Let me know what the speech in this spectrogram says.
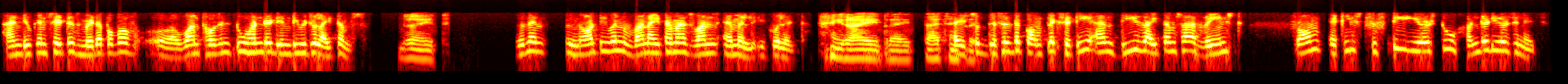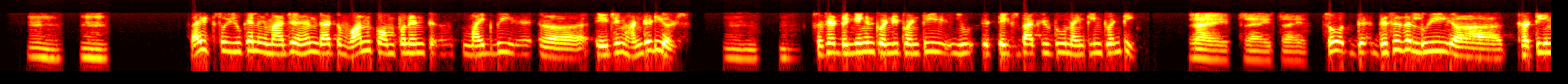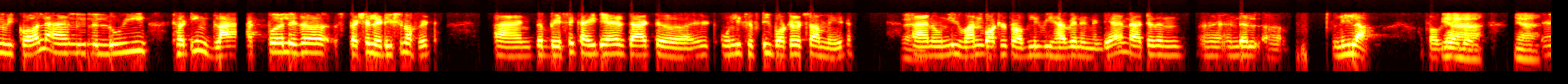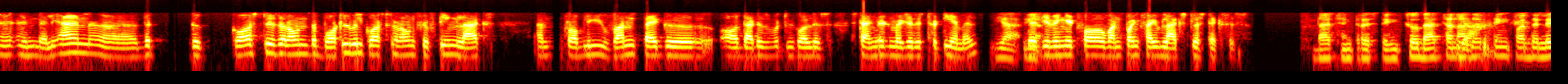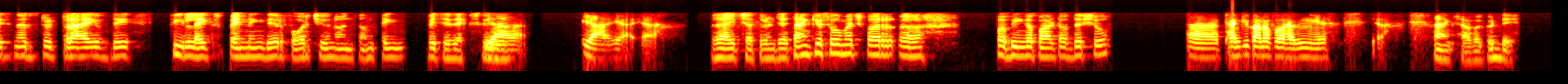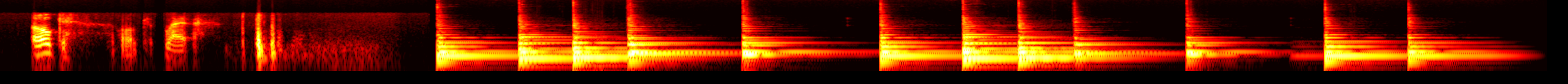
and you can say it is made up of uh, 1,200 individual items. Right. So then not even one item has one ml equivalent. right. Right. That's Right. So this is the complexity, and these items are ranged from at least 50 years to 100 years in age. Hmm. Right. So you can imagine that one component might be uh, aging 100 years. Hmm. Hmm. So if you're drinking in 2020, you it takes back you to 1920. Right. Right. Right. So th- this is a Louis uh, 13 we call, and Louis 13 Black Pearl is a special edition of it. And the basic idea is that uh, it, only 50 bottles are made, Right. and only one bottle probably we have in, in India, and that is in uh, in the uh, Leela, probably yeah. Yeah. in, in Delhi. And uh, the the cost is around the bottle will cost around 15 lakhs, and probably one peg, uh, or that is what we call this standard measure is 30 ml. Yeah. They're yeah. giving it for 1.5 lakhs plus taxes. That's interesting. So that's another Yeah. thing for the listeners to try if they feel like spending their fortune on something which is exclusive. Yeah, yeah, yeah, yeah. Right, Shatrunjay. Thank you so much for uh, for being a part of the show. Uh, thank you, Kana, for having me here. Yeah. Thanks. Have a good day. Okay. Okay. Bye.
